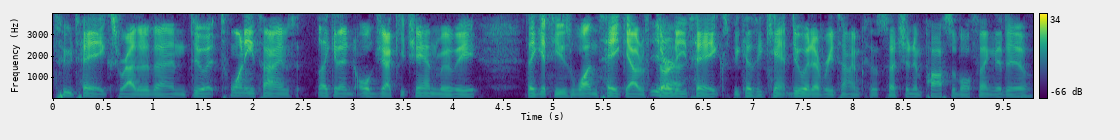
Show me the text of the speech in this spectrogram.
two takes rather than do it twenty times, like in an old Jackie Chan movie. They get to use one take out of thirty Yeah. takes because he can't do it every time because it's such an impossible thing to do.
